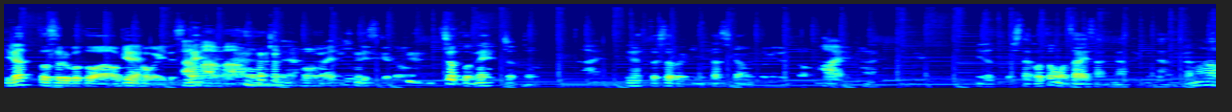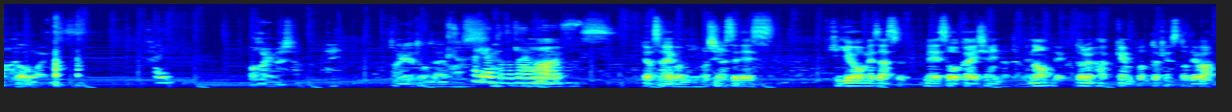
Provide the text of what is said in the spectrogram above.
イラッとすることは起きない方がいいですあね。まあまあ、大きな方がいいんですけど、ちょっとね、ちょっと、イラッとした時に確かめてみると、はい。イラッとしたことも財産になってくるんじゃないかなと思います。はい。わかりました。ありがとうございます。ありがとうございます。では最後にお知らせです。起業を目指す瞑想会社員のためのベクトル発見ポッドキャストでは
